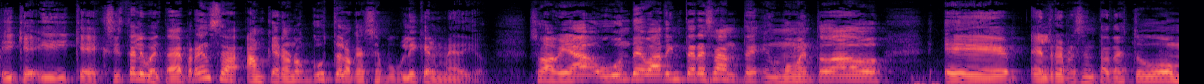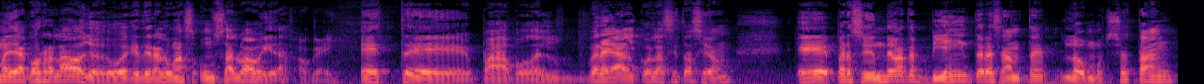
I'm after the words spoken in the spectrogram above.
y que, y que existe libertad de prensa aunque no nos guste lo que se publique en medio. So, había, hubo un debate interesante, en un momento dado eh, el representante estuvo medio acorralado, yo tuve que tirarle un, un salvavidas este para poder bregar con la situación. Eh, pero sí, un debate bien interesante. Los muchachos están,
